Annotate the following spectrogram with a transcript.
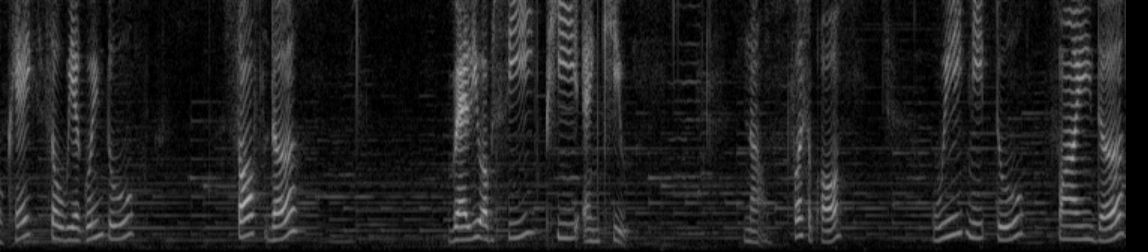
Okay, so we are going to solve the value of c, p, and q. Now, first of all, we need to find the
